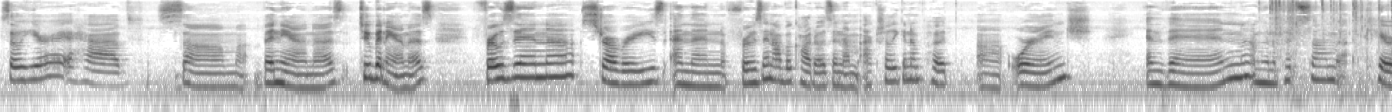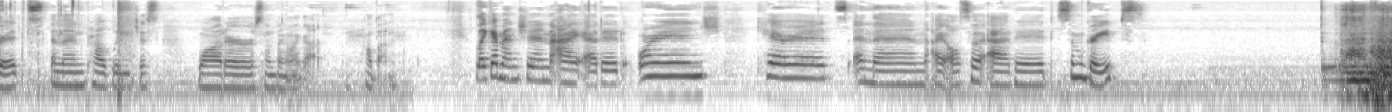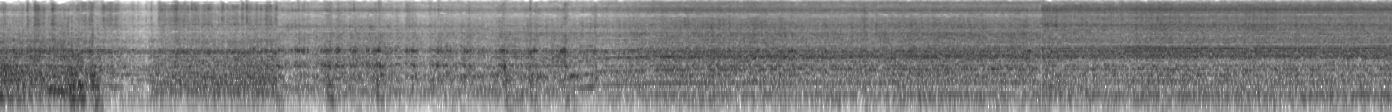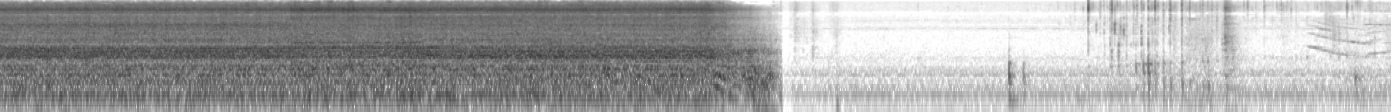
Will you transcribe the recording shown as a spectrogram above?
So here I have some bananas, two bananas, frozen strawberries, and then frozen avocados. And I'm actually to put uh, orange. And then I'm to put some carrots and then probably just water or something like that. Hold on. Like I mentioned, I added orange, carrots, and then I also added some grapes.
